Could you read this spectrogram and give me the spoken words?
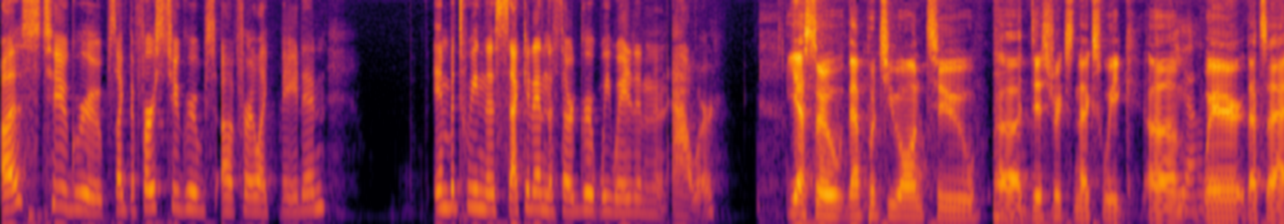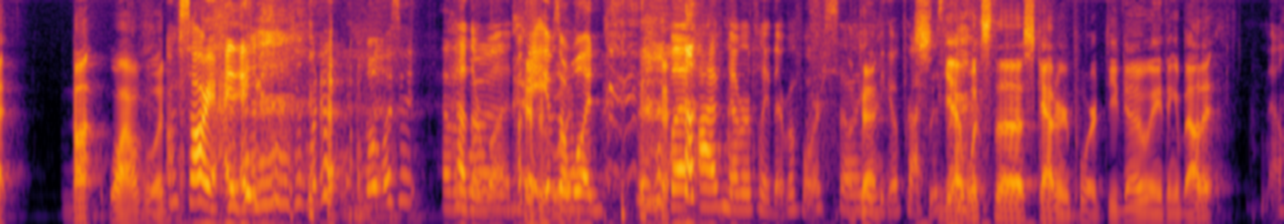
us two groups, like the first two groups uh, for like Badin, in between the second and the third group, we waited in an hour. Yeah, so that puts you on to uh, districts next week, um, Yeah. where that's at not Wildwood. I'm sorry. I, I, what, what was it? Heatherwood. Okay, it was a wood. but I've never played there before, so I need to go S- practice. yeah, what's the scouting report? Do you know anything about it? No,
